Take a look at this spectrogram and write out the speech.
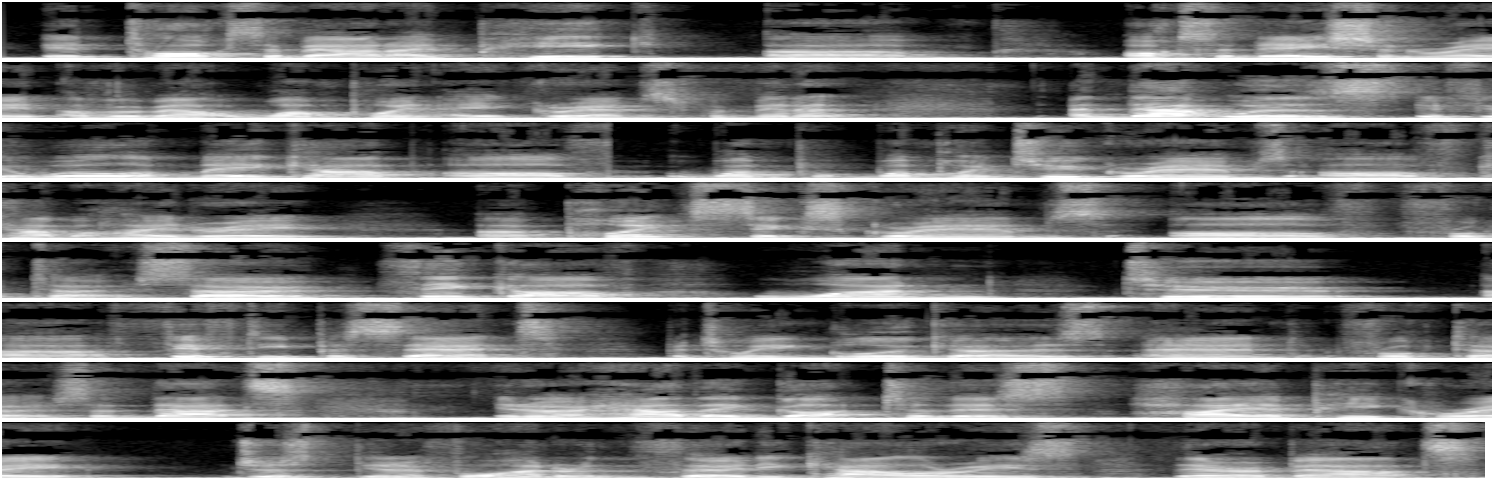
It talks about a peak um, oxidation rate of about 1.8 grams per minute. And that was, if you will, a makeup of 1.2 grams of carbohydrate, uh, 0.6 grams of fructose. So think of 1 to 50% uh, between glucose and fructose. And that's, you know, how they got to this higher peak rate, just, you know, 430 calories thereabouts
